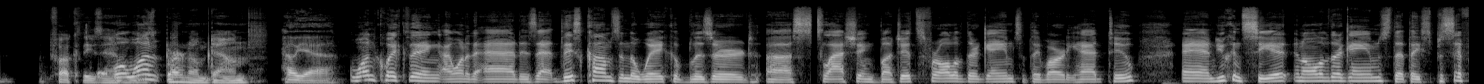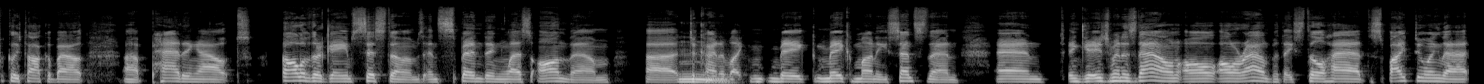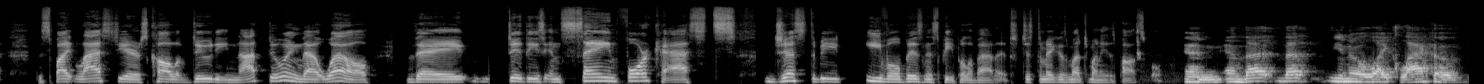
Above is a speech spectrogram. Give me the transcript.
Fuck these animals. Well, one burn them down. Hell yeah. One quick thing I wanted to add is that this comes in the wake of Blizzard uh, slashing budgets for all of their games that they've already had to. And you can see it in all of their games that they specifically talk about uh, padding out all of their game systems and spending less on them uh, to kind of Mm. like make make money since then. And engagement is down all all around, but they still had, despite doing that, despite last year's Call of Duty not doing that well, they did these insane forecasts just to be evil business people about it, just to make as much money as possible. and and that that you know like lack of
